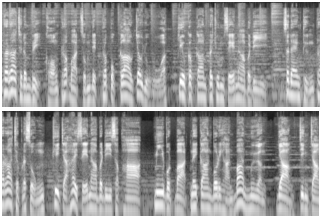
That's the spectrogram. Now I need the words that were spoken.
พระราชดำริของพระบาทสมเด็จพระปกเกล้าเจ้าอยู่หัว เกี่ยวกับการประชุมเสนาบดี แสดงถึงพระราชประสงค์ที่จะให้เสนาบดีสภา มีบทบาทในการบริหารบ้านเมืองอย่างจริงจัง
